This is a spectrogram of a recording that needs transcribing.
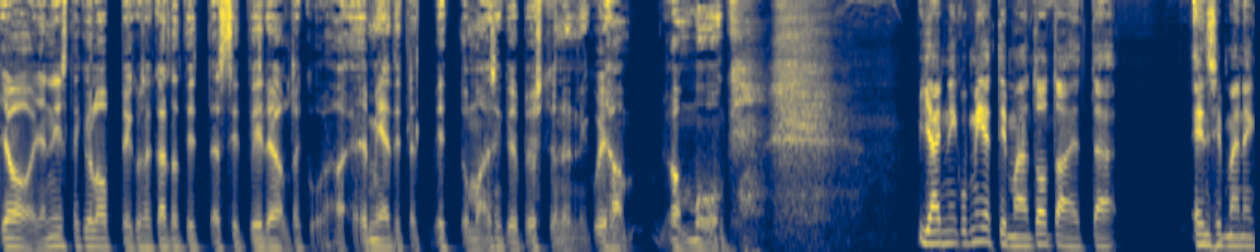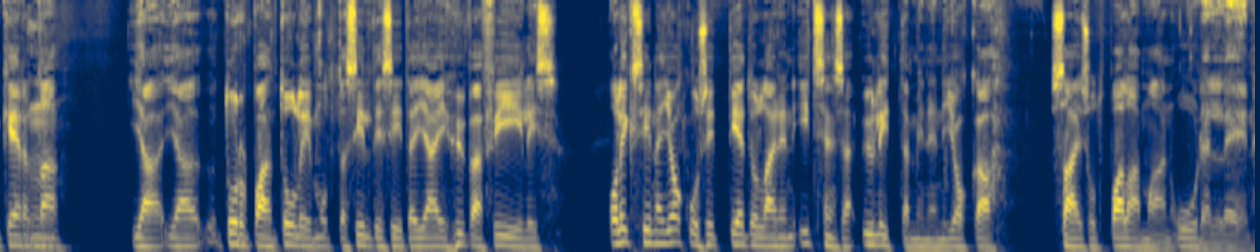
Joo, ja niistä kyllä oppii, kun sä katsot itse sit videolta, kun mietit, että vittu mä olisin kyllä pystynyt niin kuin ihan, ihan muuhunkin. Jäin niin kuin miettimään tota, että ensimmäinen kerta mm. ja, ja turpaan tuli, mutta silti siitä jäi hyvä fiilis. Oliko siinä joku sitten tietynlainen itsensä ylittäminen, joka sai sut palamaan uudelleen?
